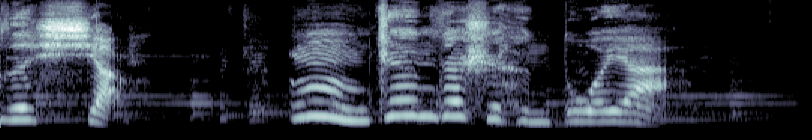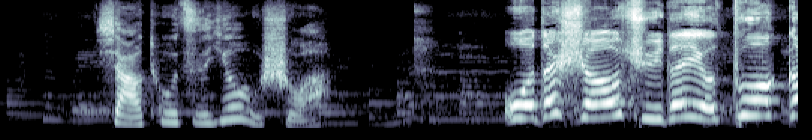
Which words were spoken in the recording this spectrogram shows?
子想。嗯，真的是很多呀。小兔子又说：“我的手举得有多高，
